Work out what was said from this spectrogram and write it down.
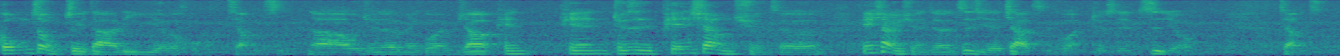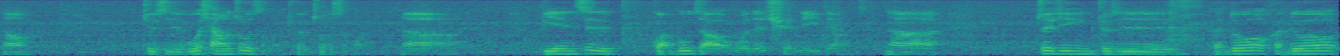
公众最大利益而活这样子？那我觉得美国人比较偏偏就是偏向选择，偏向于选择自己的价值观，就是自由这样子。然后就是我想要做什么就做什么，那别人是管不着我的权利这样子。那最近就是很多很多。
